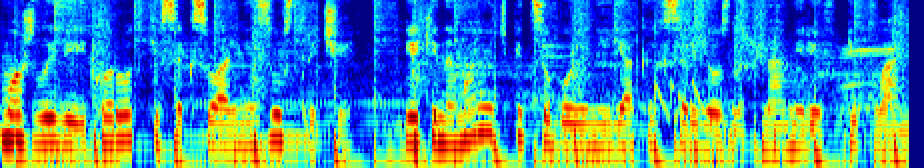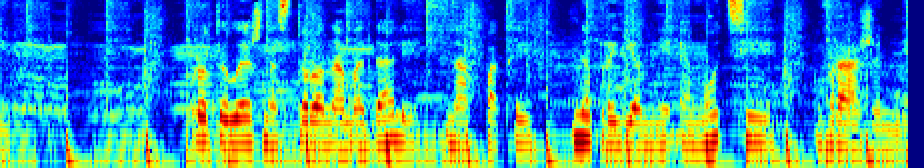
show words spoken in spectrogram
Можливі й короткі сексуальні зустрічі, які не мають під собою ніяких серйозних намірів і планів. Протилежна сторона медалі, навпаки, неприємні емоції, враження.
